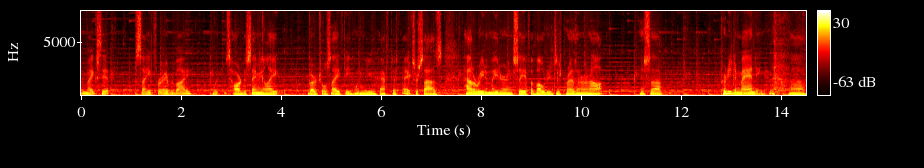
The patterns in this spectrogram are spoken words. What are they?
it makes it safe for everybody. It's hard to simulate virtual safety when you have to exercise how to read a meter and see if a voltage is present or not. It's uh, pretty demanding. Uh,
